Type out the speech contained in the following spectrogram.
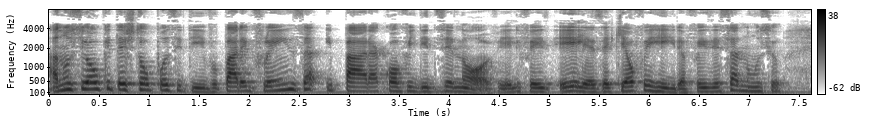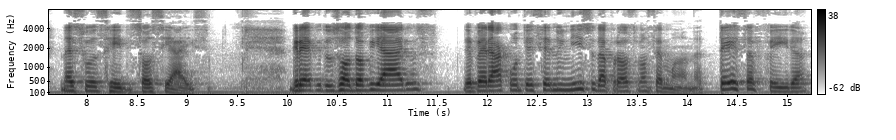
anunciou que testou positivo para a influenza e para a Covid-19. Ele fez, ele, Ezequiel Ferreira, fez esse anúncio nas suas redes sociais. Greve dos rodoviários deverá acontecer no início da próxima semana, terça-feira.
